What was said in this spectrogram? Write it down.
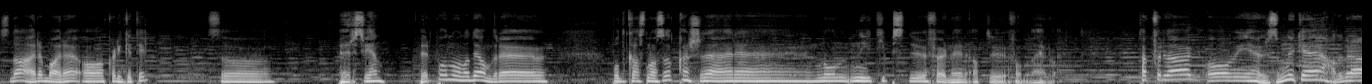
Så da er det bare å klinke til. Så høres vi igjen. Hør på noen av de andre podkastene også. Kanskje det er eh, noen nye tips du føler at du får med deg hele veien. Takk for i dag, og vi høres om en uke. Ha det bra.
